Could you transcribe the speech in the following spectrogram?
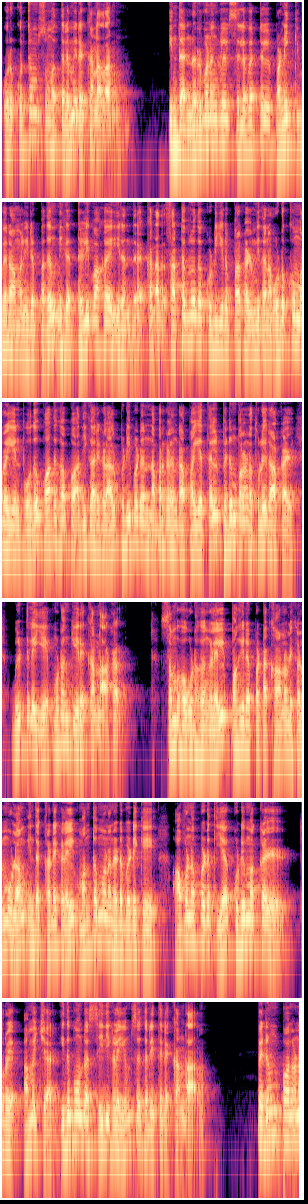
ஒரு குற்றம் சுமத்தலும் இருக்கிறது இந்த நிறுவனங்களில் சிலவற்றில் பணிக்கு வராமல் இருப்பது மிக தெளிவாக இருந்திருக்கிறது. சட்டவிரோத குடியிருப்பவர்கள் மீதான ஒடுக்குமுறையின் போது பாதுகாப்பு அதிகாரிகளால் பிடிபடும் நபர்கள் என்ற பயத்தில் பெரும்பாலான தொழிலாளர்கள் வீட்டிலேயே முடங்கியிருக்கின்றார்கள் சமூக ஊடகங்களில் பகிரப்பட்ட காணொளிகள் மூலம் இந்த கடைகளில் மந்தமான நடவடிக்கை ஆவணப்படுத்திய குடிமக்கள் துறை அமைச்சர் இதுபோன்ற செய்திகளையும் சேகரித்திருக்கின்றார். பெரும்பாலான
